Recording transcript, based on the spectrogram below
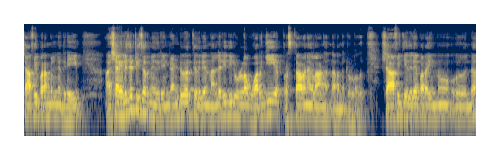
ഷാഫി പറമ്പലിനെതിരെയും ശൈലജ ടീച്ചറിനെതിരെയും രണ്ടുപേർക്കെതിരെ നല്ല രീതിയിലുള്ള വർഗീയ പ്രസ്താവനകളാണ് നടന്നിട്ടുള്ളത്. ഷാഫിക്കെതിരെ പറയുന്നു എന്താ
